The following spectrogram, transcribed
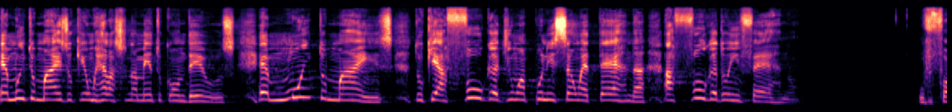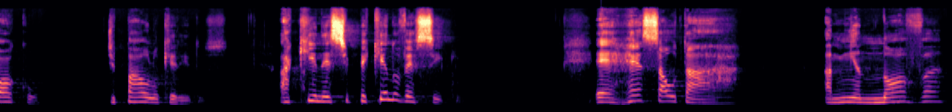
É muito mais do que um relacionamento com Deus. É muito mais do que a fuga de uma punição eterna, a fuga do inferno. O foco de Paulo, queridos, aqui nesse pequeno versículo, é ressaltar a minha nova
